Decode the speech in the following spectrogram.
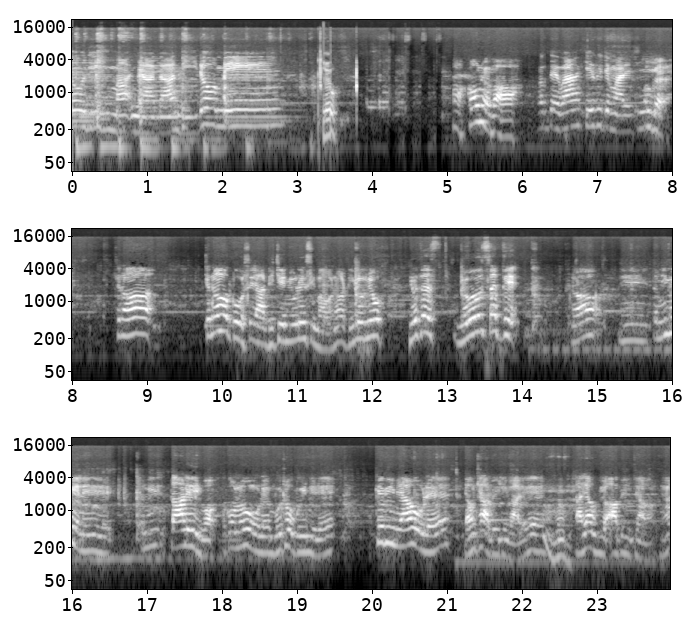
တို့ကြီးမညာသာနေတော့မင်းဟာကောင်းတယ်ပါဟုတ်တယ်ပါကျေးဇူးတင်ပါတယ်ရှင်ဟုတ်ကဲ့ကျွန်တော်ကျွန်တော်အကိုဆရာ DJ မျိုးလေးစီမှာပေါ့နော်ဒီလိုမျိုးမျိုးသက်မျိုးဆက်တဲ့နော်ဒီတမီးငယ်လေးတွေတမီးသားလေးတွေပေါ့အကုန်လုံးကိုလည်းမွေးထုတ်ပေးနေတယ် KB များကိုလည်းရောင်းချပေးနေပါတယ်ဒါရောက်ပြီးတော့အားပေးကြပါခင်ဗျာ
